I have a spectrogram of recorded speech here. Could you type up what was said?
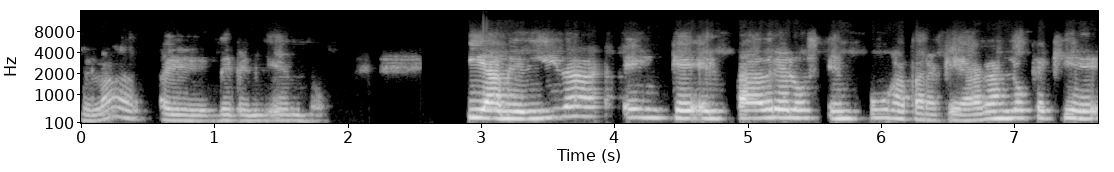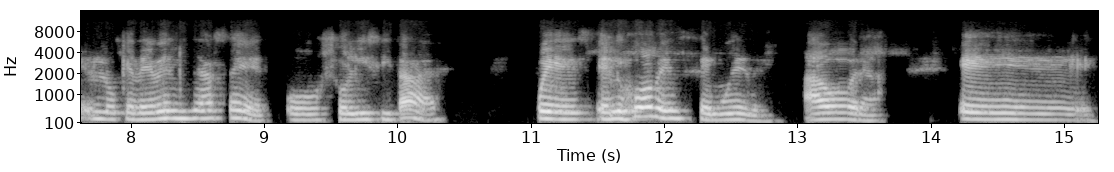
¿verdad? Eh, dependiendo. Y a medida en que el padre los empuja para que hagan lo que, quiere, lo que deben de hacer o solicitar, pues el joven se mueve. Ahora, eh,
